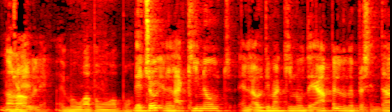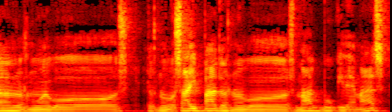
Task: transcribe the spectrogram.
No, no, Increíble. es muy guapo, muy guapo. De hecho, en la keynote, en la última keynote de Apple, donde presentaron los nuevos, los nuevos iPad, los nuevos MacBook y demás,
